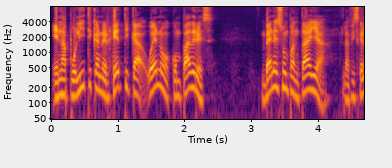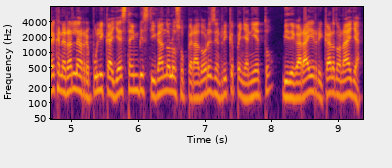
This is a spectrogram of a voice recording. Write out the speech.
en la política energética? Bueno, compadres, ven eso en pantalla. La Fiscalía General de la República ya está investigando a los operadores de Enrique Peña Nieto, Videgaray y Ricardo Anaya.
